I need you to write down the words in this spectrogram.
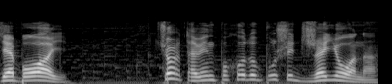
Єбой! Чорт, а він, походу, пушить Джайона.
